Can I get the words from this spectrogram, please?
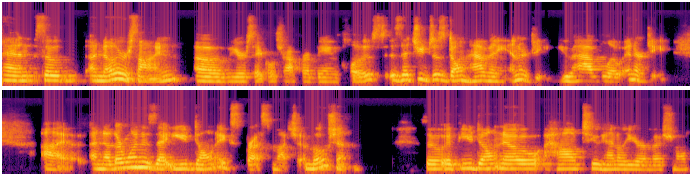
and so, another sign of your sacral chakra being closed is that you just don't have any energy. You have low energy. Uh, another one is that you don't express much emotion. So, if you don't know how to handle your emotional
